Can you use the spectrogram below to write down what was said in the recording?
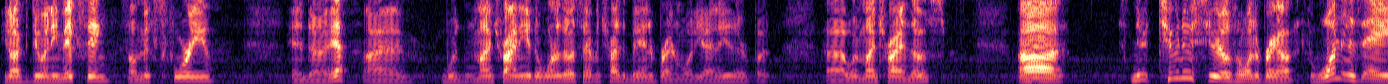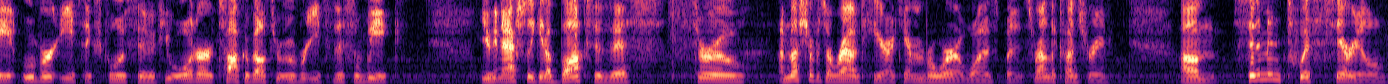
You don't have to do any mixing. It's all mixed for you. And uh, yeah, I wouldn't mind trying either one of those. I haven't tried the banana bread one yet either, but uh, I wouldn't mind trying those. Uh, new, two new cereals I want to bring up. One is a Uber Eats exclusive. If you order Taco Bell through Uber Eats this week, you can actually get a box of this through. I'm not sure if it's around here. I can't remember where it was, but it's around the country. Um, cinnamon twist cereal,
